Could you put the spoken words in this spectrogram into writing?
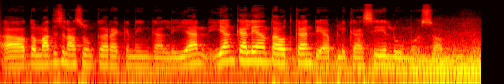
uh, otomatis langsung ke rekening kalian yang kalian tautkan di aplikasi Lumosoft.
